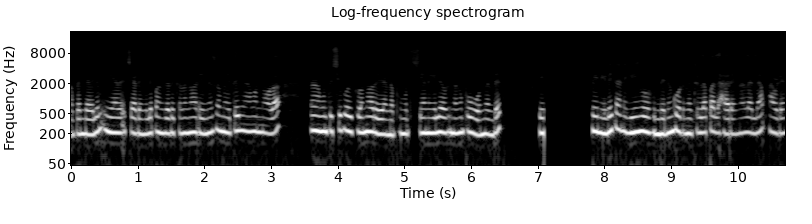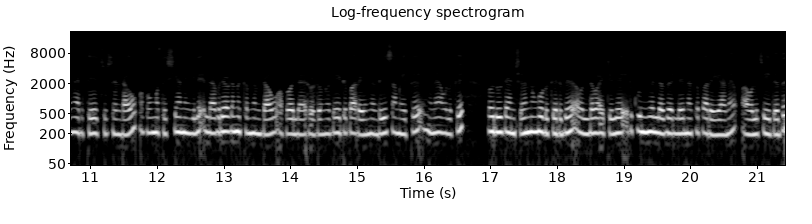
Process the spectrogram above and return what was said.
അപ്പോൾ എന്തായാലും നീ ആ ചടങ്ങിൽ പങ്കെടുക്കണം എന്ന് പറയുന്ന സമയത്ത് ഞാൻ വന്നോളാം. മുത്തശ്ശി പോയിക്കോ എന്ന് പറയുകയാണ് അപ്പോൾ മുത്തശ്ശിയാണെങ്കിൽ അവിടെ നിന്ന് പോകുന്നുണ്ട്. പിന്നീട് കനകയും ഗോവിന്ദനും കൊടുന്നിട്ടുള്ള പലഹാരങ്ങളെല്ലാം അവിടെ നിരത്തി വെച്ചിട്ടുണ്ടാവും. അപ്പോൾ മുത്തശ്ശിയാണെങ്കിൽ എല്ലാവരും അവിടെ നിൽക്കുന്നുണ്ടാവും. അപ്പോൾ എല്ലാവരോടും കൂടി ആയിട്ട് പറയുന്നുണ്ട് ഈ സമയത്ത് ഇങ്ങനെ അവൾക്ക് ഒരു ടെൻഷനൊന്നും കൊടുക്കരുത്. അവളുടെ വയറ്റിൽ ഒരു കുഞ്ഞുള്ളതല്ലേ എന്നൊക്കെ പറയുകയാണ് അവൾ ചെയ്തത്.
